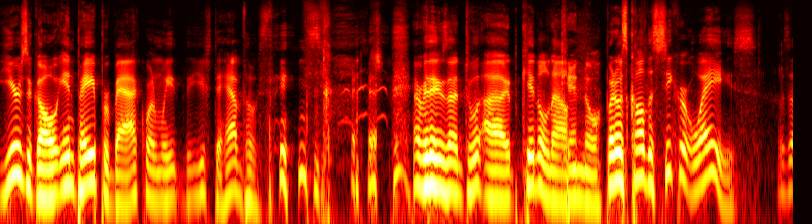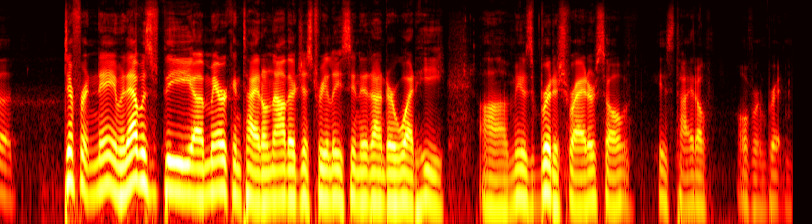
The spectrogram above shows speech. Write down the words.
years ago in paperback when we used to have those things. Everything's on tw- uh, Kindle now. Kindle. But it was called The Secret Ways. It was a different name, and that was the American title. Now they're just releasing it under what he um, he was a British writer, so his title over in Britain.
